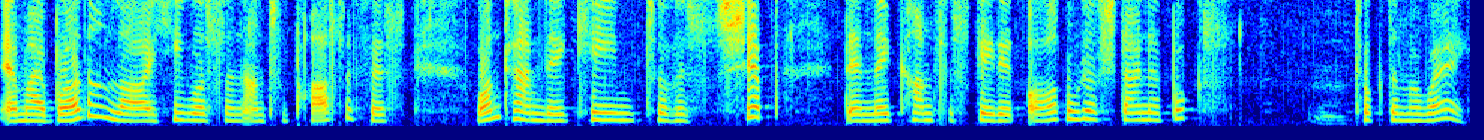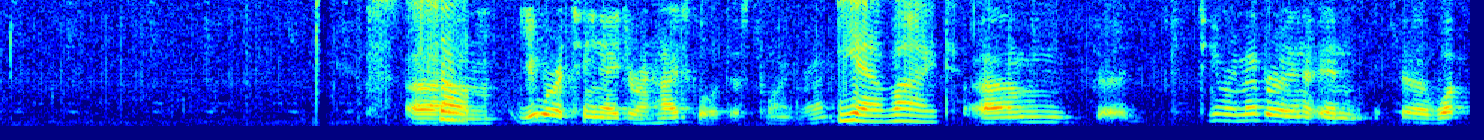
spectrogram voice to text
And my brother-in-law, he was an anthroposophist. One time they came to his ship, then they confiscated all Rudolf Steiner books, Mm. took them away. So, Um, you were a teenager in high school at this point, right? yeah, right. Um, uh, do you remember in, in uh, what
